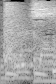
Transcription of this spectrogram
Must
